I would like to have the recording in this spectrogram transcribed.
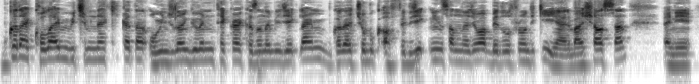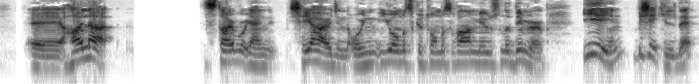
bu kadar kolay bir biçimde hakikaten oyuncuların güvenini tekrar kazanabilecekler mi? Bu kadar çabuk affedecek mi insanlar acaba Battlefront 2'yi? Yani ben şahsen hani e, hala Star Wars yani şeyi haricinde oyunun iyi olması kötü olması falan mevzusunda demiyorum. EA'in bir şekilde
